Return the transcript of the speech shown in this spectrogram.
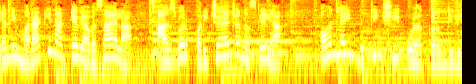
यांनी मराठी नाट्य व्यवसायाला आजवर परिचयाच्या नसलेल्या ऑनलाईन बुकिंगशी ओळख करून दिली.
